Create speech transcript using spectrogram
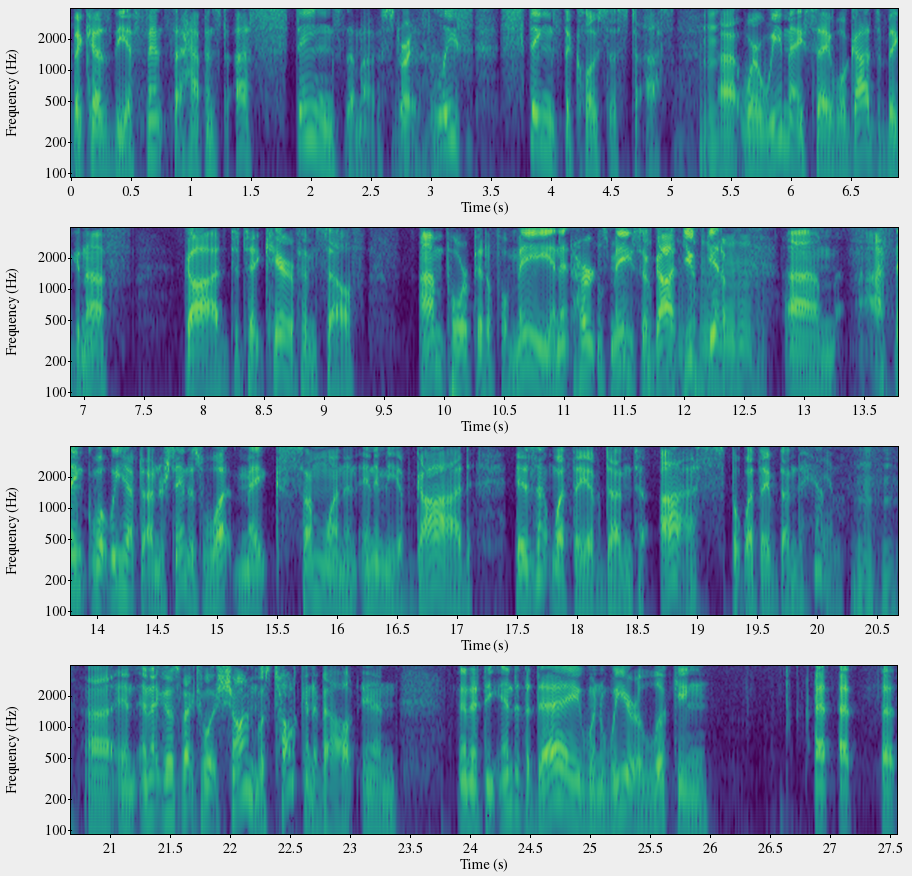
because the offense that happens to us stings the most, or at least stings the closest to us. Uh, where we may say, "Well, God's a big enough God to take care of Himself." I'm poor, pitiful me, and it hurts me. So God, you get them. Um, I think what we have to understand is what makes someone an enemy of God isn't what they have done to us, but what they've done to Him. Uh, and and that goes back to what Sean was talking about. And and at the end of the day, when we are looking at at, at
